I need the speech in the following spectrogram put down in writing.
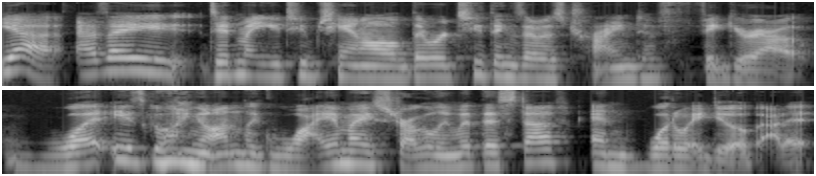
Yeah, as I did my YouTube channel, there were two things I was trying to figure out. What is going on? Like, why am I struggling with this stuff? And what do I do about it?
